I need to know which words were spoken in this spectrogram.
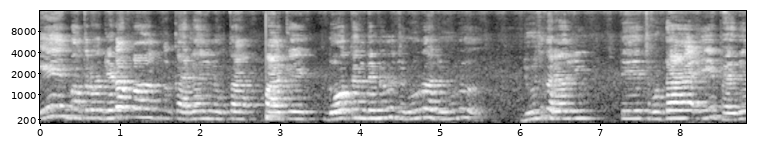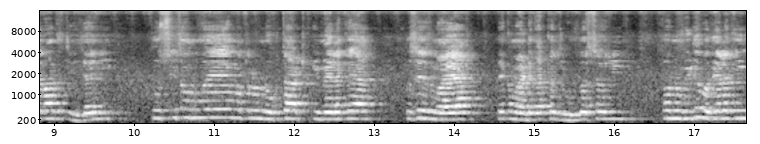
ਇਹ ਮਤਲਬ ਜਿਹੜਾ ਆਪਾਂ ਕਰ ਰਹੇ ਜੀ ਨੁਕਤਾ, ਪਾ ਕੇ ਦੋ ਤਿੰਨ ਦਿਨ ਇਹਨੂੰ ਜ਼ਰੂਰ ਜ਼ਰੂਰ ਯੂਜ਼ ਕਰਿਓ ਜੀ। ਤੇ ਤੁਹਾਡਾ ਇਹ ਫਾਇਦੇਮੰਦ ਚੀਜ਼ ਹੈ ਜੀ। ਤੁਸੀਂ ਤੁਹਾਨੂੰ ਇਹ ਮਤਲਬ ਨੁਕਤਾ ਕਿਵੇਂ ਲੱਗਿਆ ਤੁਸੀਂ ਅਜ਼ਮਾਇਆ ਤੇ ਕਮੈਂਟ ਕਰਕੇ ਜ਼ਰੂਰ ਦੱਸਿਓ ਜੀ। ਤੁਹਾਨੂੰ ਵੀਡੀਓ ਵਧੀਆ ਲੱਗੀ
